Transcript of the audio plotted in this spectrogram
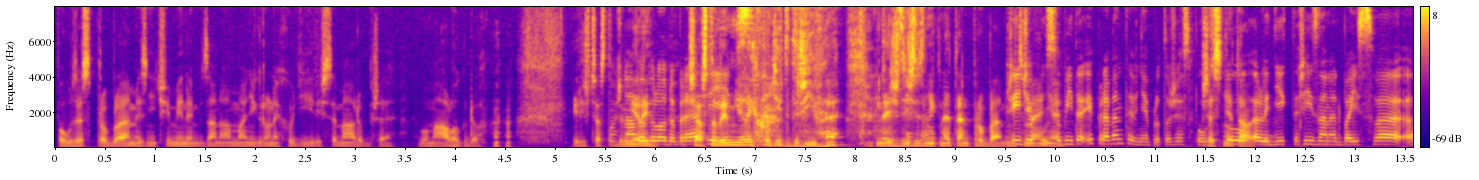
pouze s problémy, s ničím jiným. Za náma nikdo nechodí, když se má dobře, nebo málo kdo. I když často, Možná by, měli, by, bylo dobré často by měli chodit dříve, než když vznikne ten problém. Přijít, Nicméně, že působíte i preventivně, protože spoustu lidí, kteří zanedbají své uh,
